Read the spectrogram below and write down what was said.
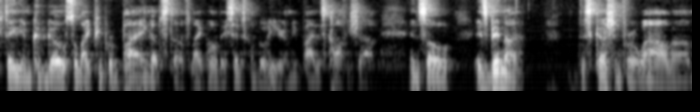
stadium could go. So like people were buying up stuff. Like, oh, they said it's gonna go here. Let me buy this coffee shop. And so it's been a discussion for a while. Um,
